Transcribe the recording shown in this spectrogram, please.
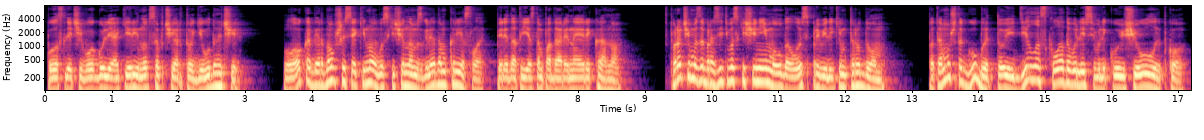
После чего гуляки ринутся в чертоги удачи». Лок, обернувшись, окинул восхищенным взглядом кресло, перед отъездом подаренное Рикану. Впрочем, изобразить восхищение ему удалось с превеликим трудом, потому что губы то и дело складывались в ликующую улыбку.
